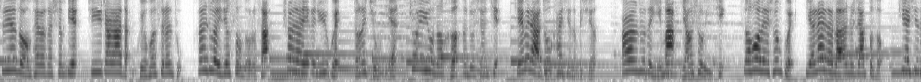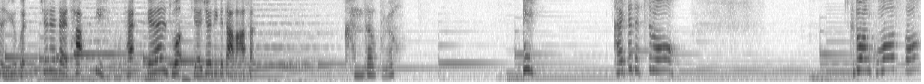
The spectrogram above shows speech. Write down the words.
之前总陪在他身边叽叽喳喳的鬼魂四人组，安卓已经送走了仨，剩下一个女鬼，等了九年，终于又能和安卓相见，姐妹俩都开心的不行。 而安卓的姨妈阳寿已尽，走后变成鬼，也赖在了安卓家不走。贴心的女鬼决定带她一起投胎，给安卓解决了一个大麻烦。 간다고요? 갈 때 됐지 뭐. 그동안 고마웠어.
